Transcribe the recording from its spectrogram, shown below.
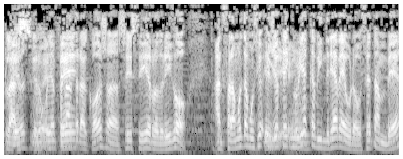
Clar, és, és que no podem fer una altra cosa. Sí, sí, Rodrigo. Ens farà molta emoció. I jo crec, Núria, que vindré a veure-ho, eh, també?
